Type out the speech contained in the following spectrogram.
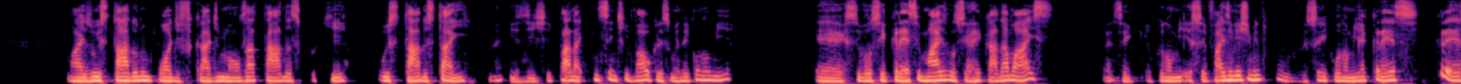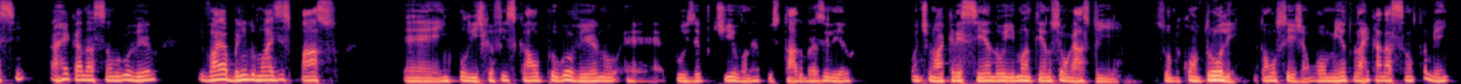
mas o Estado não pode ficar de mãos atadas, porque o Estado está aí, né? existe para incentivar o crescimento da economia. É, se você cresce mais, você arrecada mais, né? você, economia, você faz investimento público, se a economia cresce, cresce a arrecadação do governo e vai abrindo mais espaço é, em política fiscal para o governo, é, para o executivo, né, para o Estado brasileiro continuar crescendo e mantendo seu gasto de, sob controle. Então, ou seja, o aumento da arrecadação também,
